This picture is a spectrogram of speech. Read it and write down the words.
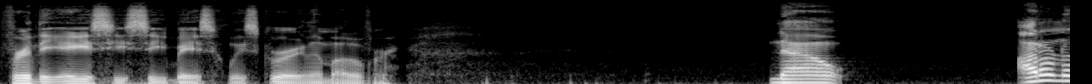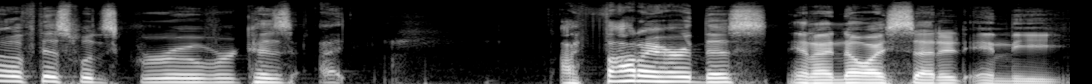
for the ACC basically screwing them over. Now, I don't know if this would screw over because I, I thought I heard this, and I know I said it in the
